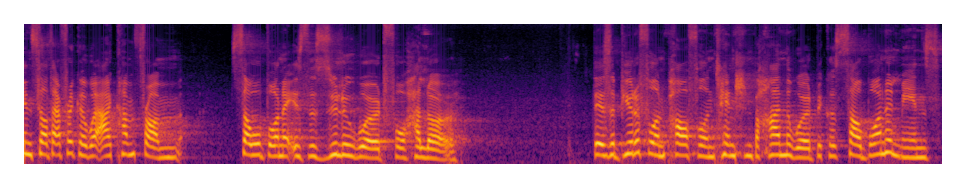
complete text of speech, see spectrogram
In South Africa, where I come from, Sawubona is the Zulu word for hello. There's a beautiful and powerful intention behind the word because Sawubona means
